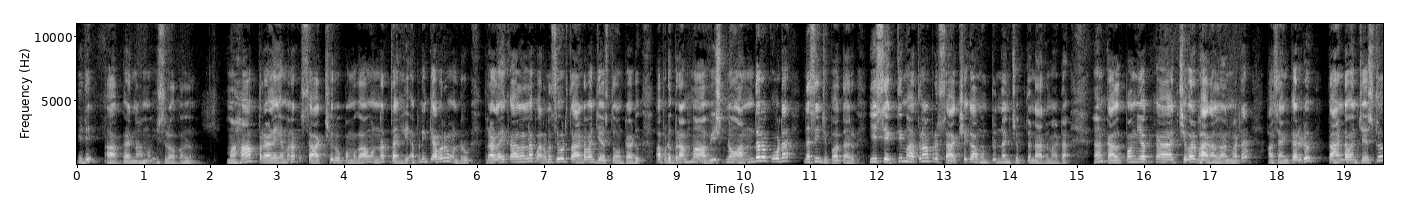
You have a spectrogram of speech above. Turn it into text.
ఇది ఆకర్నామం ఈ శ్లోకంలో. మహాప్రళయమునకు సాక్షి రూపముగా ఉన్న తల్లి. అప్పుడు ఇంకెవరు ఉండరు? ప్రళయకాలంలో పరమశివుడు తాండవం చేస్తూ ఉంటాడు. అప్పుడు బ్రహ్మ విష్ణు అందరూ కూడా నశించిపోతారు. ఈ శక్తి మాత్రం అప్పుడు సాక్షిగా ఉంటుందని చెప్తున్నారనమాట కల్పం యొక్క చివరి భాగంలో అనమాట ఆ శంకరుడు తాండవం చేస్తూ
